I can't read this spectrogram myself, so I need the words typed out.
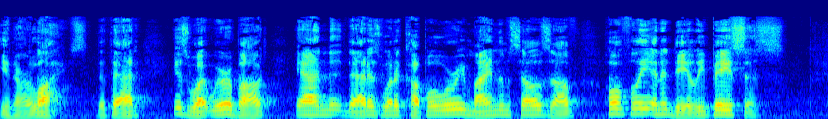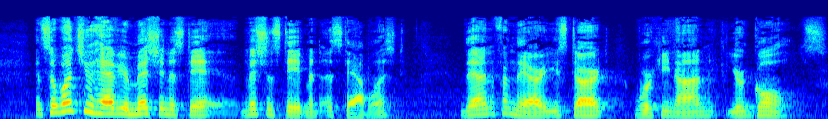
in our lives. That that is what we're about, and that is what a couple will remind themselves of, hopefully on a daily basis. And so once you have your mission, esta- mission statement established, then from there you start working on your goals.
